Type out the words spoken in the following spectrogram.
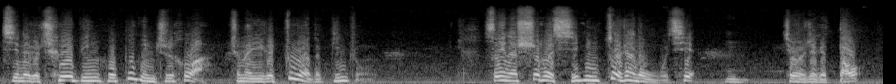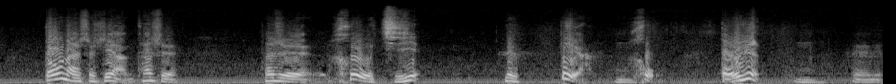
继那个车兵和步兵之后啊，成了一个重要的兵种。所以呢，适合骑兵作战的武器，嗯，就是这个刀。刀呢是这样，它是，它是后脊，那个背啊厚，薄刃，嗯，嗯。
